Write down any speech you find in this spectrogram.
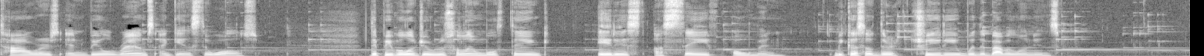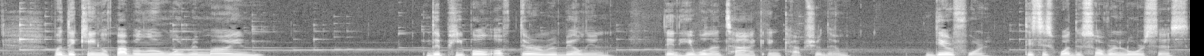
towers and build rams against the walls. The people of Jerusalem will think it is a safe omen because of their treaty with the Babylonians. But the king of Babylon will remind the people of their rebellion. Then he will attack and capture them. Therefore, this is what the sovereign Lord says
